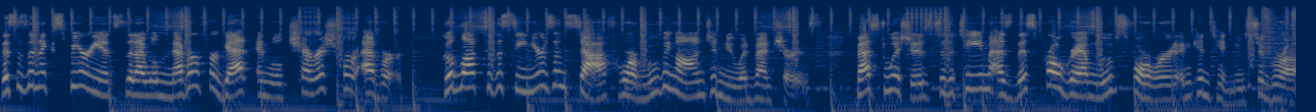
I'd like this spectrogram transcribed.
This is an experience that I will never forget and will cherish forever. Good luck to the seniors and staff who are moving on to new adventures. Best wishes to the team as this program moves forward and continues to grow.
